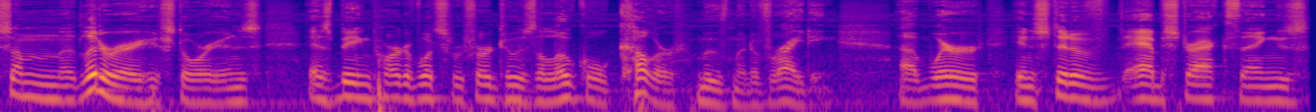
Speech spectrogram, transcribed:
some literary historians as being part of what's referred to as the local color movement of writing. Uh, where instead of abstract things,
